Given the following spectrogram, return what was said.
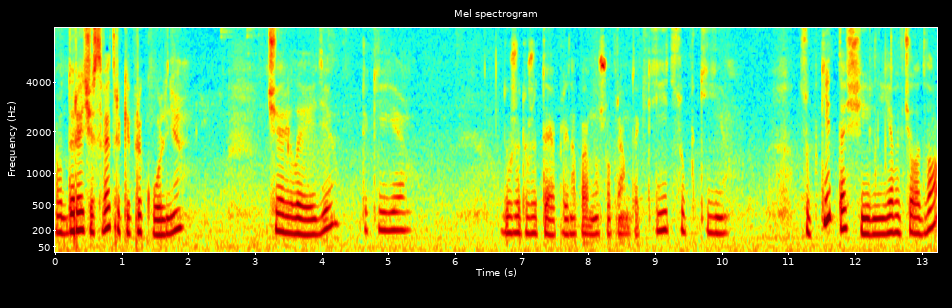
От, до речі, светрики прикольні. Cherry Lady такі є. Дуже-дуже теплі, напевно, що прям такі цупкі. Цупкі та щільні. Я вивчила два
